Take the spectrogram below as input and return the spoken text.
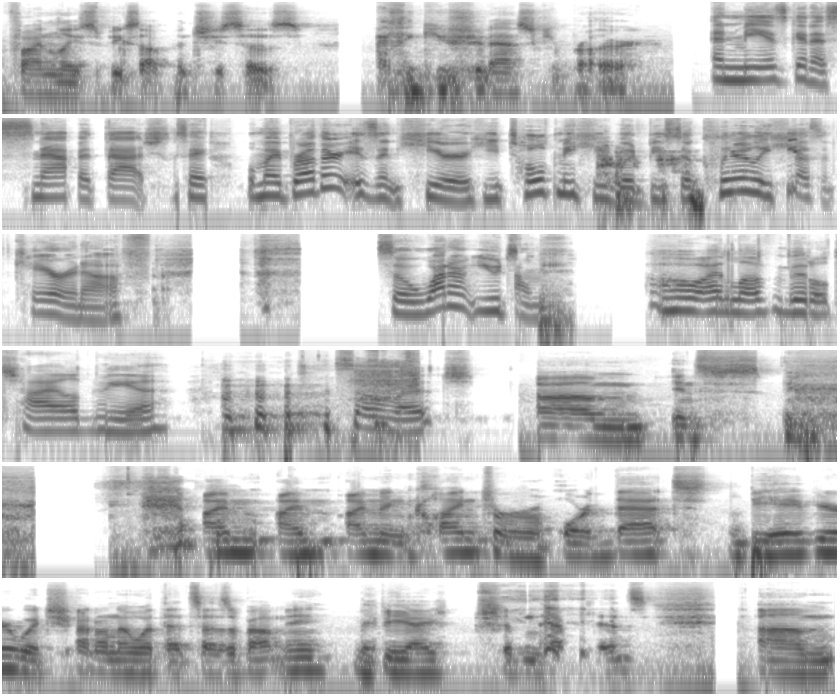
finally speaks up and she says, "I think you should ask your brother." And Mia's gonna snap at that. She's gonna say, "Well, my brother isn't here. He told me he would be, so clearly he doesn't care enough." So why don't you tell me? Oh, I love middle child Mia so much. Um, ins- I'm I'm I'm inclined to reward that behavior, which I don't know what that says about me. Maybe I shouldn't have kids. Um,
